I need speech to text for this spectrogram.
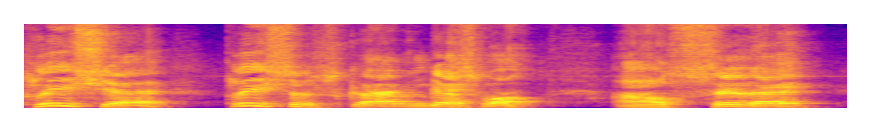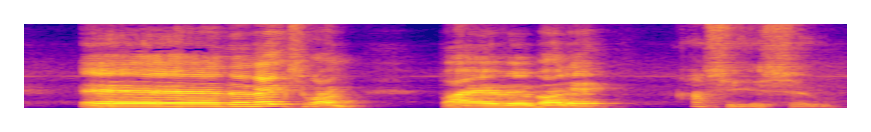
please share, please subscribe and guess what? I'll see you there in the next one. Bye everybody, I'll see you soon.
